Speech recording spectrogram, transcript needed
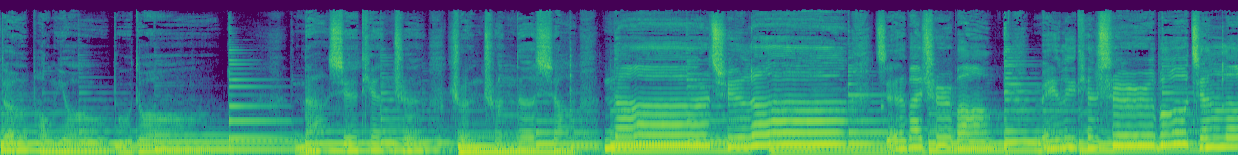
的朋友不多。那些天真纯纯的笑哪儿去了？洁白翅膀，天使不见了。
